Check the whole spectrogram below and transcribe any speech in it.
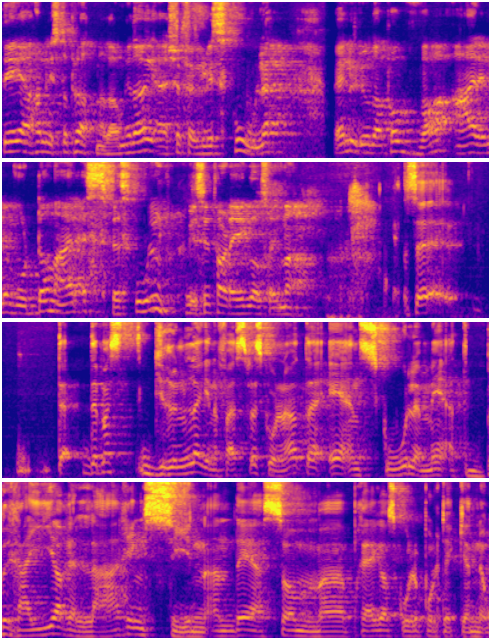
det jeg har lyst til å prate med deg om i dag, er selvfølgelig skole. Og jeg lurer jo da på hva er, eller hvordan er SV-skolen, hvis vi tar det i gåseøynene? Så det, mest grunnleggende for SV-skolen er at det er en skole med et bredere læringssyn enn det som eh, preger skolepolitikken nå.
